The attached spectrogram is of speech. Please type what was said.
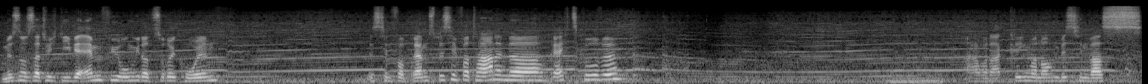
Wir müssen uns natürlich die WM-Führung wieder zurückholen. Bisschen verbremst, bisschen vertan in der Rechtskurve. Aber da kriegen wir noch ein bisschen was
